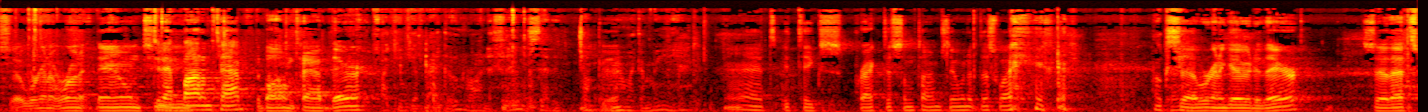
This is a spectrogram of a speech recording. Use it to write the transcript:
So we're gonna run it down to, to that bottom tab. the bottom tab there. I can get back over on the thing instead of jumping Okay. around like a maniac. Eh, it, it takes practice sometimes doing it this way. Okay. so we're gonna go to there. So that's,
